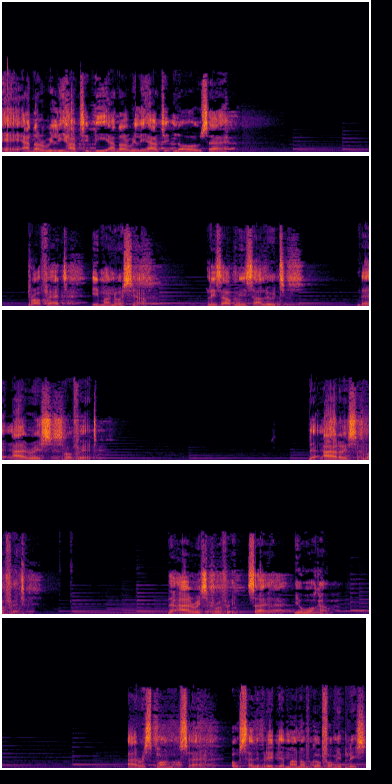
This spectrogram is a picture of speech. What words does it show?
uh, I don't really have to be, I don't really have to. No, sir. Prophet Emmanuel, please help me salute the Irish prophet. The Irish prophet. The Irish prophet. Sir, you're welcome. I respond, sir. Oh, celebrate the man of God for me, please.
